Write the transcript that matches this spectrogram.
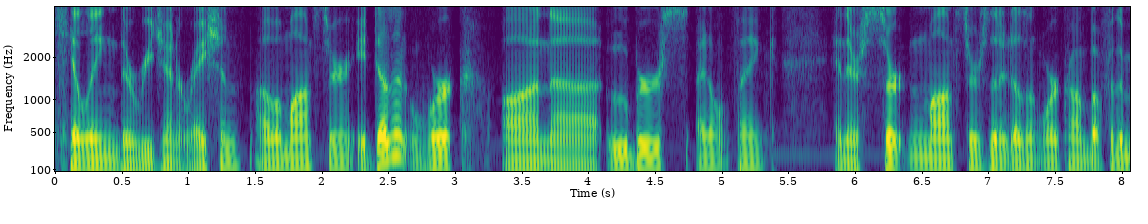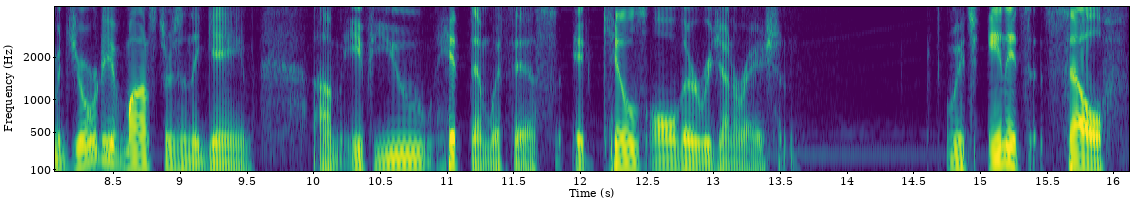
killing the regeneration of a monster. It doesn't work on uh, Ubers, I don't think, and there's certain monsters that it doesn't work on. But for the majority of monsters in the game, um, if you hit them with this, it kills all their regeneration, which in itself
